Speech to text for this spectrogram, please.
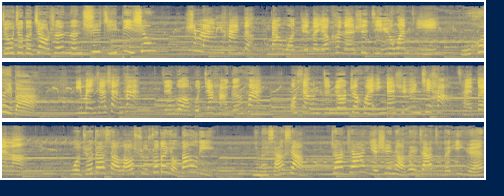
啾啾的叫声能趋吉避凶，是蛮厉害的。但我觉得有可能是机运问题。不会吧？你们想想看，结果不就好跟坏。我想啾啾这回应该是运气好才对了。我觉得小老鼠说的有道理。你们想想，渣渣也是鸟类家族的一员，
